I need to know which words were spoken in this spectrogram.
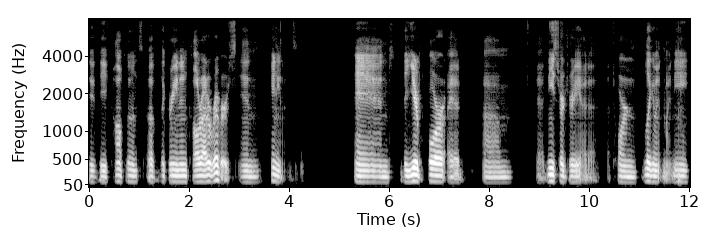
to the confluence of the Green and Colorado rivers in Canyonlands. And the year before, I had, um, I had knee surgery. I had a, a torn ligament in my knee.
